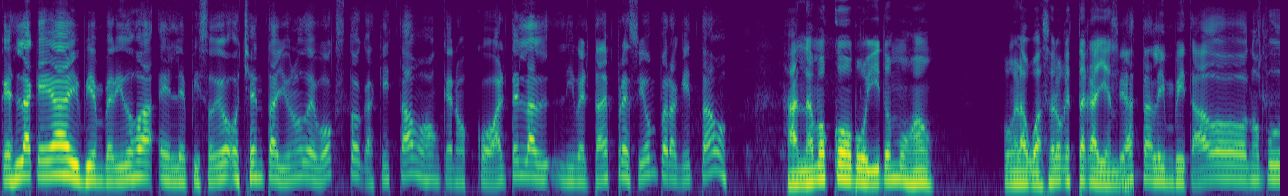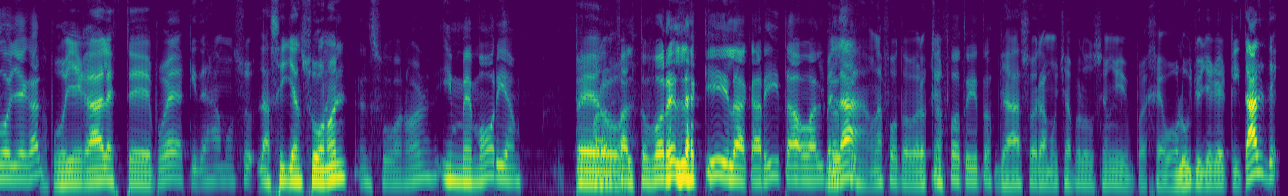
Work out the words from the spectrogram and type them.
¿qué es la que hay? Bienvenidos a el episodio 81 de Vox Talk. Aquí estamos, aunque nos coarten la libertad de expresión, pero aquí estamos. Andamos como pollitos mojados. Con el aguacero que está cayendo. Sí, hasta el invitado no pudo llegar. No pudo llegar, este, pues aquí dejamos su- la silla en su honor. En su honor, in memoriam. Pero, Faltó ponerle aquí la carita o algo ¿verdad? Una foto, pero es que Una fotito. ya eso era mucha producción y pues revolú. Yo llegué aquí tarde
